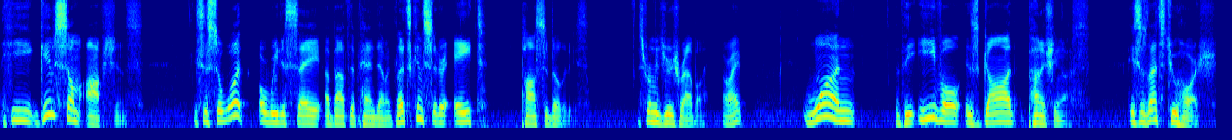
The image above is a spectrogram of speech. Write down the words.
he gives some options. He says, So what are we to say about the pandemic? Let's consider eight possibilities. It's from a Jewish rabbi, all right? One, the evil is God punishing us. He says that's too harsh.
